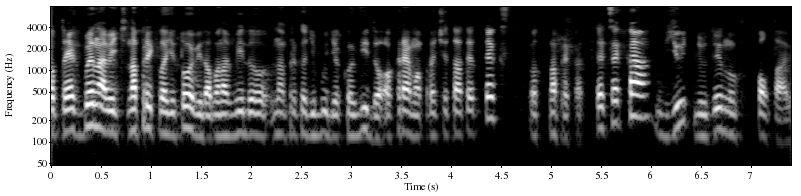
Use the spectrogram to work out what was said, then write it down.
Тобто, якби навіть на прикладі того відео або на, відео, на прикладі будь-якого відео окремо прочитати текст, от, наприклад, ТЦК б'ють людину в Полтаві.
